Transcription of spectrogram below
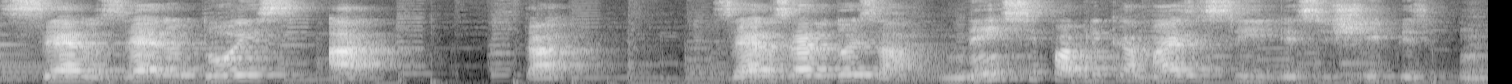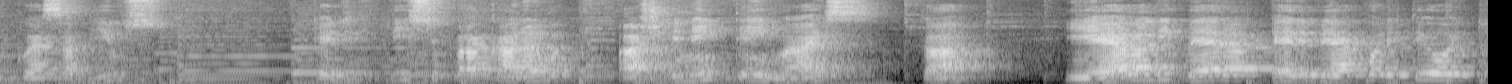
49LF002A, tá? 002A. Nem se fabrica mais esse, esse chip com essa BIOS, que é difícil pra caramba. Acho que nem tem mais, tá? E ela libera LBA 48,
